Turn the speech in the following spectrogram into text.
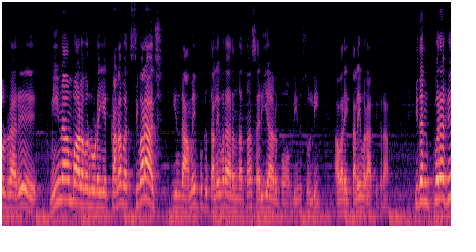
சொல்றாரு? மீனாம்பாள் அவர்களுடைய கணவர் சிவராஜ் இந்த அமைப்புக்கு தலைவராக இருந்தால் தான் சரியா இருக்கும் அப்படின்னு சொல்லி அவரை தலைவராக்குகிறார். இதன் பிறகு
